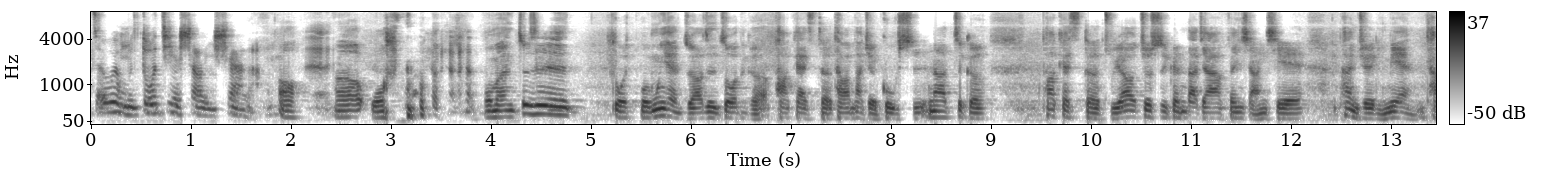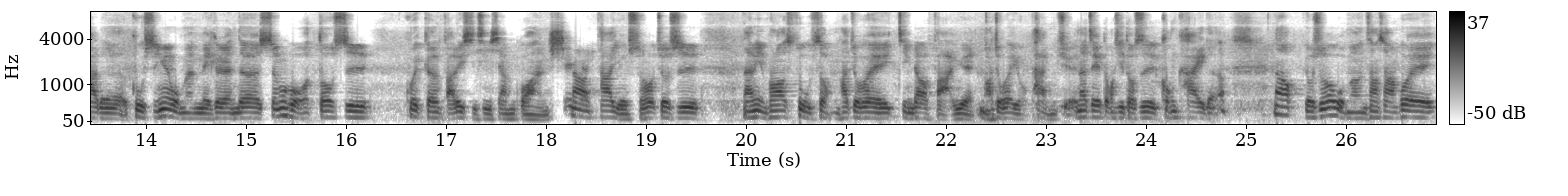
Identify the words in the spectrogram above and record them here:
再为我们多介绍一下啦。哦，呃，我 我们就是我我目前主要是做那个 podcast 台湾判决故事。那这个 podcast 主要就是跟大家分享一些判决里面它的故事，因为我们每个人的生活都是。会跟法律息息相关，是那他有时候就是难免碰到诉讼，他就会进到法院，然后就会有判决。那这些东西都是公开的。那有时候我们常常会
